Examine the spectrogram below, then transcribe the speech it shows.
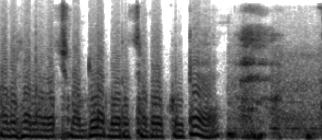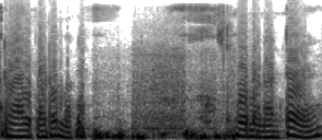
పదిహేను వచ్చినప్పుడు మీరు చదువుకుంటే రాయబడి ఉన్నది ఏమనంటే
